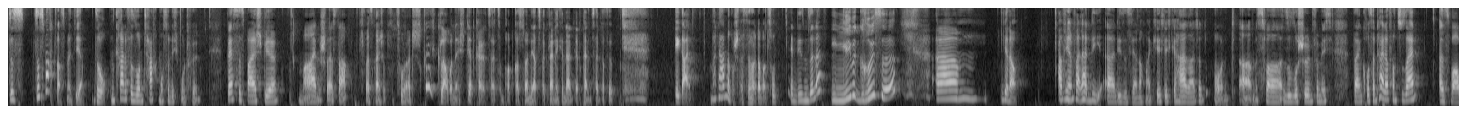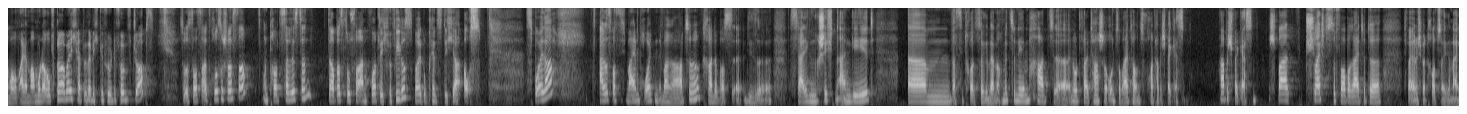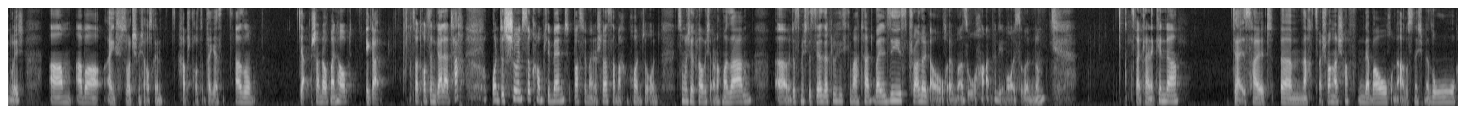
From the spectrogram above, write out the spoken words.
Das das macht was mit dir. So, und gerade für so einen Tag musst du dich gut fühlen. Bestes Beispiel, meine Schwester. Ich weiß gar nicht, ob sie zuhört. Ich glaube nicht. Die hat keine Zeit zum Podcast hören. Die hat zwei kleine Kinder, die hat keine Zeit dafür. Egal. Meine andere Schwester hört aber zu. In diesem Sinne, liebe Grüße. Ähm, genau. Auf jeden Fall hat die äh, dieses Jahr nochmal kirchlich geheiratet und ähm, es war so, so schön für mich, da ein großer Teil davon zu sein. Es war aber auch eine Mammutaufgabe. Ich hatte nämlich gefühlte fünf Jobs. So ist das als große Schwester und Brautstylistin. Da bist du verantwortlich für vieles, weil du kennst dich ja aus. Spoiler, alles, was ich meinen Bräuten immer rate, gerade was äh, diese styligen Geschichten angeht, ähm, was die Trauzeugin dann noch mitzunehmen hat, äh, Notfalltasche und so weiter und so fort, habe ich vergessen. Habe ich vergessen. Ich war schlechteste Vorbereitete ich war ja nicht mehr Trauzeugin eigentlich. Ähm, aber eigentlich sollte ich mich auskennen. Habe ich trotzdem vergessen. Also, ja, Schande auf mein Haupt. Egal. Es war trotzdem ein geiler Tag und das schönste Kompliment, was für meine Schwester machen konnte. Und das muss ich ja, glaube ich, auch nochmal sagen, äh, dass mich das sehr, sehr glücklich gemacht hat, weil sie struggelt auch immer so hart mit dem Äußeren. Ne? Zwei kleine Kinder, da ist halt ähm, nach zwei Schwangerschaften der Bauch und alles nicht mehr so,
